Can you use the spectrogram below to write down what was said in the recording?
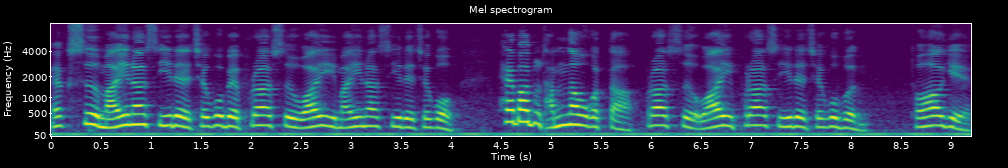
X-1의 제곱에 플러스 y-1의 제곱. 해봐도 답 나오겠다. 플러스 y 플러스 1의 제곱은 더하기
